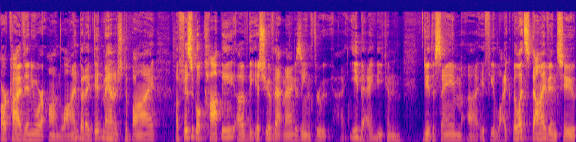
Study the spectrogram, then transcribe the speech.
archived anywhere online, but I did manage to buy a physical copy of the issue of that magazine through eBay. You can do the same uh, if you like. But let's dive into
